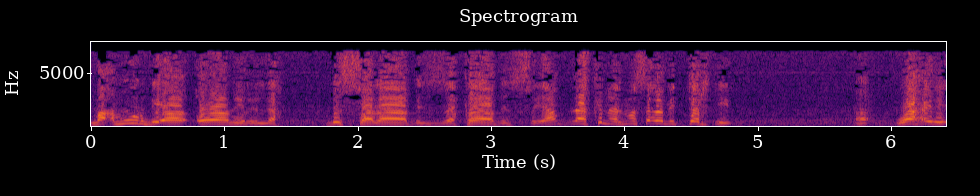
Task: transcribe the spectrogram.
مأمور بأوامر الله بالصلاة بالزكاة بالصيام. لكن المسألة بالترتيب؟ واحد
